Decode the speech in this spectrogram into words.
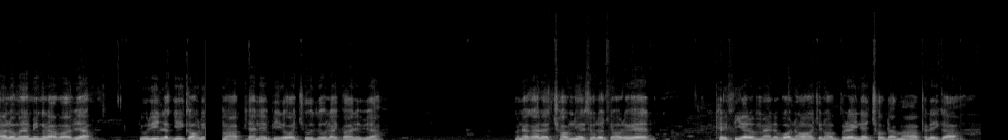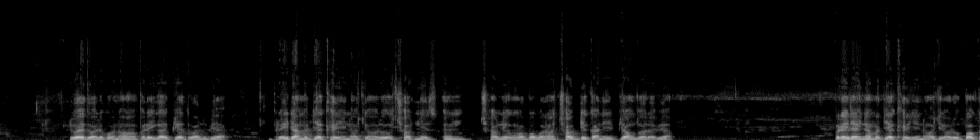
အားလုံးပဲမင်္ဂလာပါဗျတူဒီလက်ကီးကောင်လေးမှာပြန်နေပြီးတော့ကြိုဆိုလိုက်ပါတယ်ဗျမနက်ကတော့6နှစ်ဆိုတော့ကျွန်တော်တို့ရဲ့ထိတ်စီရတော့မှန်တယ်ပေါ့နော်ကျွန်တော် break နဲ့ချုပ်တာမှာ break ကလွဲသွားတယ်ပေါ့နော် break ကပြတ်သွားလို့ဗျ break တာမပြတ်ခဲ့ရင်တော့ကျွန်တော်တို့6နှစ်6နှစ်ဟိုပေါ့ပေါ့နော်6တစ်ကနေပြောင်းသွားတာဗျ break line တာမပြတ်ခဲ့ရင်တော့ကျွန်တော်တို့ပေါက်က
